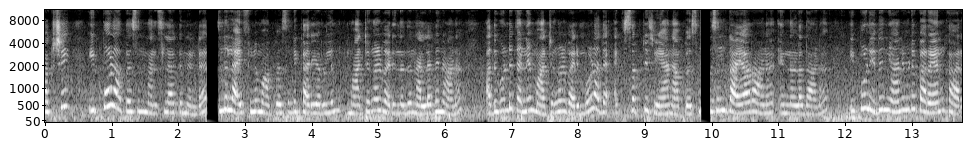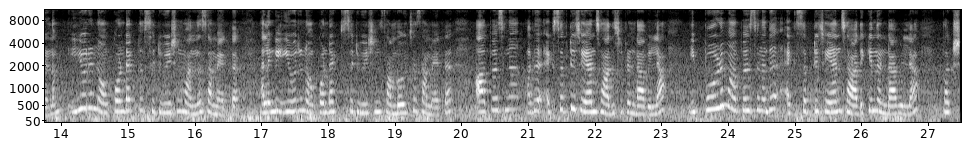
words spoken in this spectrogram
പക്ഷേ ഇപ്പോൾ പേഴ്സൺ മനസ്സിലാക്കുന്നുണ്ട്. പേഴ്സന്റെ ലൈഫിലും ആ പേഴ്സന്റെ കരിയറിലും മാറ്റങ്ങൾ വരുന്നത് നല്ലതിനാണ്. അതുകൊണ്ട് തന്നെ മാറ്റങ്ങൾ വരുമ്പോൾ അത് അക്സെപ്റ്റ് ചെയ്യാൻ ആ പേഴ്സൺ തയ്യാറാണ് എന്നുള്ളതാണ്. ഇപ്പോൾ ഇത് ഞാനിവിടെ പറയാൻ കാരണം ഈ ഒരു നോ കോണ്ടാക്ട് സിറ്റുവേഷൻ വന്ന സമയത്ത് അല്ലെങ്കിൽ ഈ ഒരു നോ കോണ്ടാക്ട് സിറ്റുവേഷൻ സംഭവിച്ച സമയത്ത് ആ പേഴ്സണ് അത് അക്സെപ്റ്റ് ചെയ്യാൻ സാധിച്ചിട്ടുണ്ടാവില്ല. ഇപ്പോഴും ആ പേഴ്സൺ അത് അക്സെപ്റ്റ് ചെയ്യാൻ സാധിക്കുന്നുണ്ടാവില്ല. പക്ഷേ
